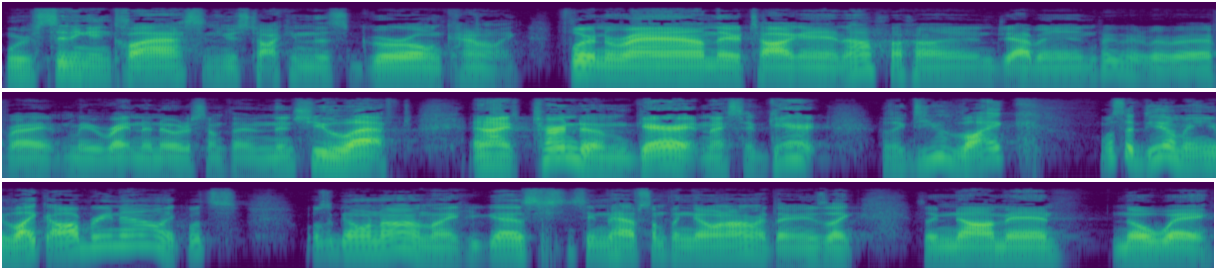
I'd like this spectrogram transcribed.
We were sitting in class, and he was talking to this girl and kind of like flirting around. They were talking, oh, and jabbing, right? Maybe writing a note or something. And then she left. And I turned to him, Garrett, and I said, Garrett, I was like, do you like, what's the deal, man? You like Aubrey now? Like, what's, what's going on? Like, you guys seem to have something going on right there. And he's like, he's like, nah, man, no way.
